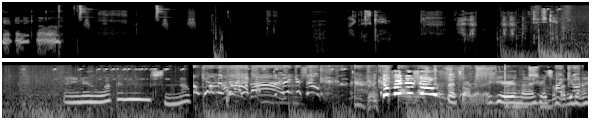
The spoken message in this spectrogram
Maybe Nick alone. I like this game. I love, I love this game. Any new weapons? Nope. Oh Defend yourself! That's all that I hear, and then I hear somebody die.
